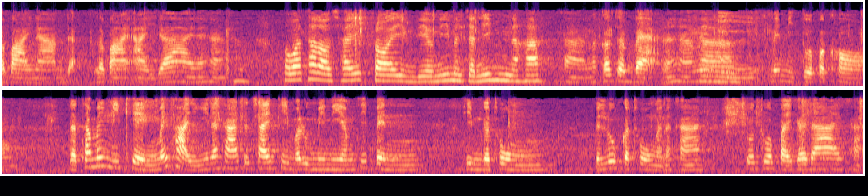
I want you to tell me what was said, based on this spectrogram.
ระบายน้ำได้ระบายไอได้นะคะ ค่ะเพราะว่าถ้าเราใช้ฟลอยด์อย่างเดียวนี่มันจะนิ่มนะคะ ค่ะแล้วก็จะแบะนะคะไม่มีค่ะไม่มีตัวประคอง แต่ถ้าไม่มีเข่งไม่ผ่าอย่างนี้นะคะ จะใช้พิมพ์อลูมิเนียมที่เป็นพิมพ์กระทง เป็นรูปกระทงอะนะคะ ทั่วๆไปก็ได้ค่ะ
